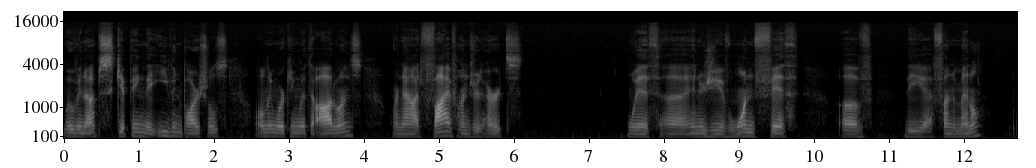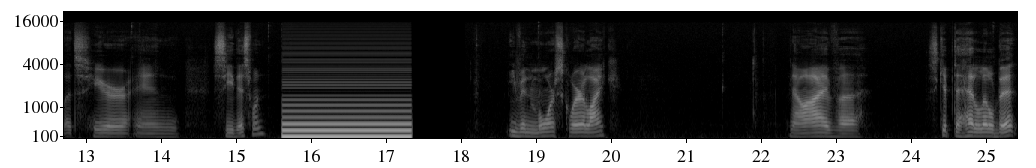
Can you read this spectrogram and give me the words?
moving up, skipping the even partials, only working with the odd ones. We're now at 500 hertz with uh, energy of one-fifth of the uh, fundamental. Let's hear and see this one. Even more square-like. Now I've uh, skipped ahead a little bit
